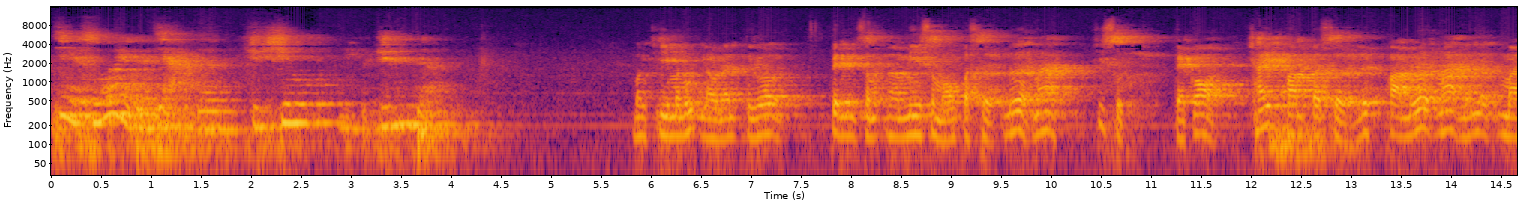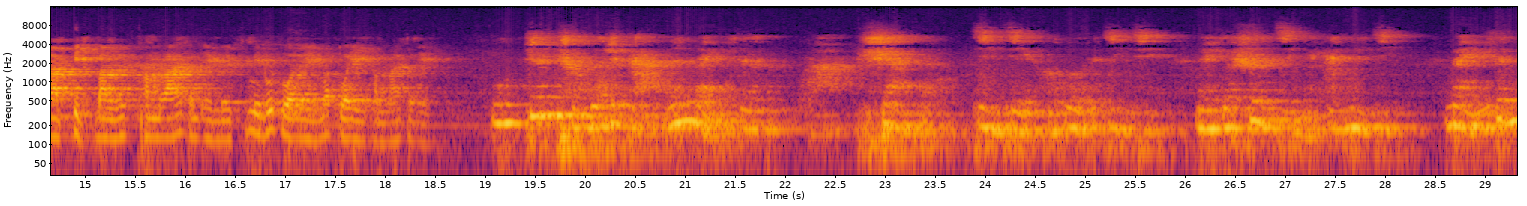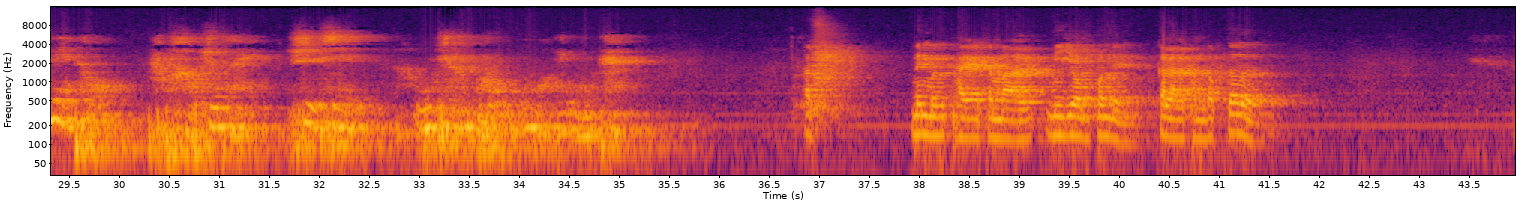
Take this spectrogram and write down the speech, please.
借所有的假的去修那个真的。บางทีมนุษย์เรานั้นถือว่าเป็นมีสมองประเสริฐเลิศมาก ที่สุด แต่ก็ใช้ความประเสริฐหรือความเลิศมากนั้นมาปิดบังทำร้ายตนเองโดยที่ไม่รู้ตัวเองว่าตัวเองทำร้ายตัวเอง我真诚的去感恩每一个善的境界和恶的境界，每个顺境，每个逆境，每一个念头，它跑出来，视线无常苦莫给我们看。 ในเมืองไทยอาตมามีโยมคนหนึ่งกำลังทำด็อกเตอร์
